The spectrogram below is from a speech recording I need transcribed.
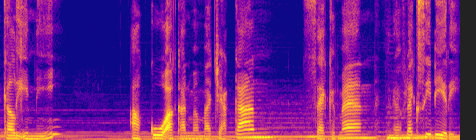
kali ini aku akan membacakan segmen refleksi diri.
